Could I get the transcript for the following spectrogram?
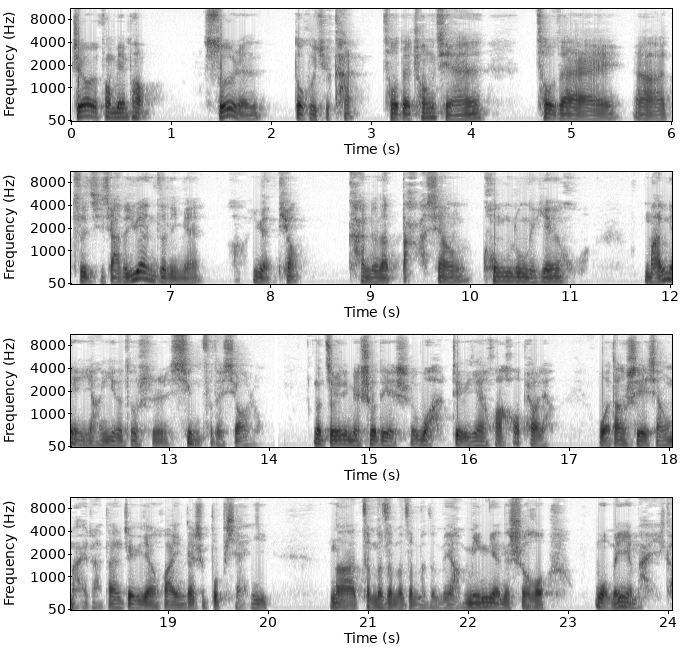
只要有放鞭炮，所有人。都会去看，凑在窗前，凑在啊自己家的院子里面啊远眺，看着那打向空中的烟火，满脸洋溢的都是幸福的笑容，那嘴里面说的也是哇，这个烟花好漂亮，我当时也想买着，但是这个烟花应该是不便宜，那怎么怎么怎么怎么样？明年的时候我们也买一个，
